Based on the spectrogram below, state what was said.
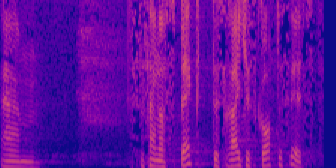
ähm, dass es ein Aspekt des Reiches Gottes ist,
